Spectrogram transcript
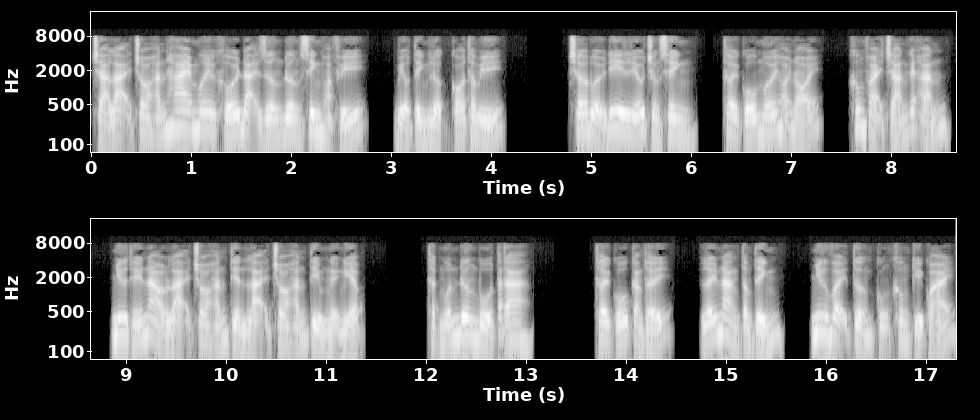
trả lại cho hắn 20 khối đại dương đương sinh hoạt phí, biểu tình lược có thâm ý. Chờ đuổi đi liếu trường sinh, thời cố mới hỏi nói, không phải chán ghét hắn, như thế nào lại cho hắn tiền lại cho hắn tìm nghề nghiệp. Thật muốn đương bù tát ta. Thời cố cảm thấy, lấy nàng tâm tính, như vậy tưởng cũng không kỳ quái.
